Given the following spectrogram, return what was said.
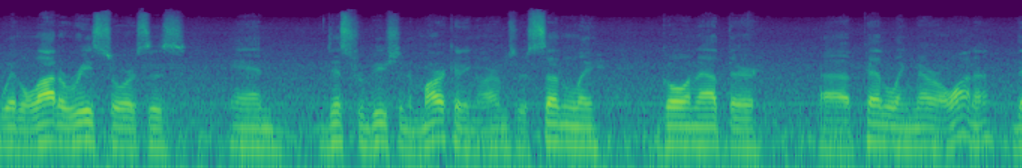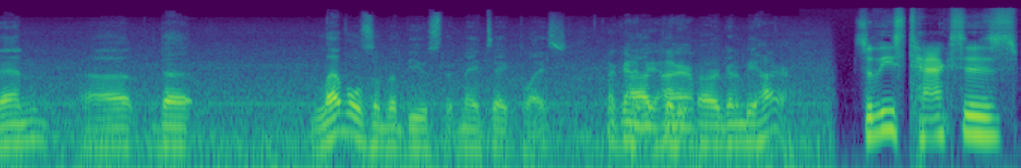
with a lot of resources and distribution and marketing arms are suddenly going out there uh, peddling marijuana, then uh, the levels of abuse that may take place are going to uh, be, be higher. So these taxes,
